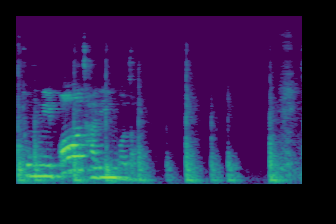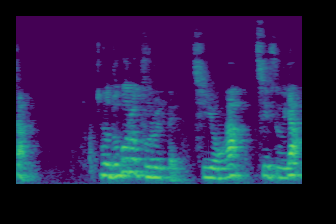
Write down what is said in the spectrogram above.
독립어 자리인 거죠. 누구를 부를 때 지용아, 지수야,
